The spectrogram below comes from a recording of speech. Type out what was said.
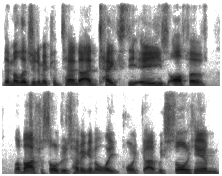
them a legitimate contender and takes the ease off of LaMarcus Aldridge having an elite point guard. We saw him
